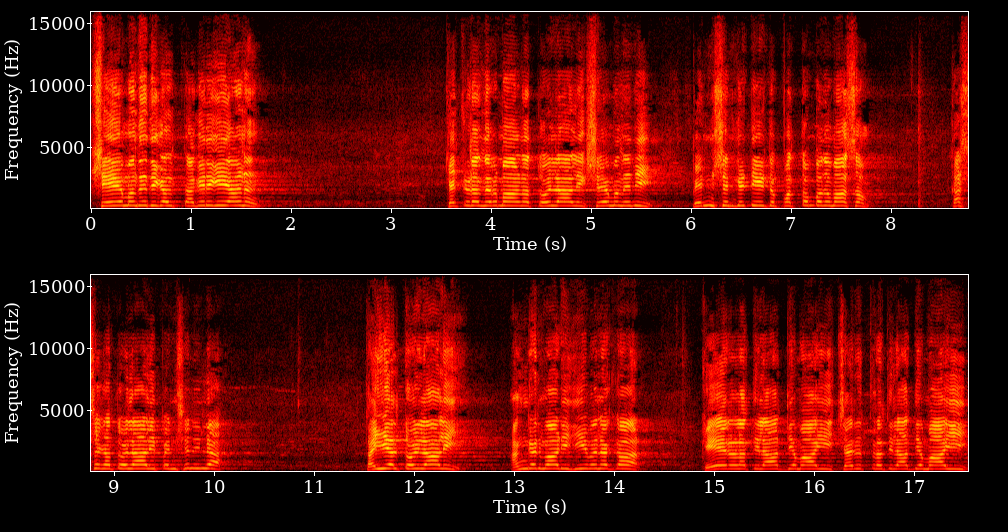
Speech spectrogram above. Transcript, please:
ക്ഷേമനിധികൾ തകരുകയാണ്. കെട്ടിട നിർമ്മാണ തൊഴിലാളി ക്ഷേമനിധി പെൻഷൻ കിട്ടിയിട്ട് പത്തൊമ്പത് മാസം. കർഷക തൊഴിലാളി പെൻഷൻ ഇല്ല. തയ്യൽ തൊഴിലാളി അംഗൻവാടി ജീവനക്കാർ കേരളത്തിൽ ആദ്യമായി ചരിത്രത്തിൽ ആദ്യമായി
